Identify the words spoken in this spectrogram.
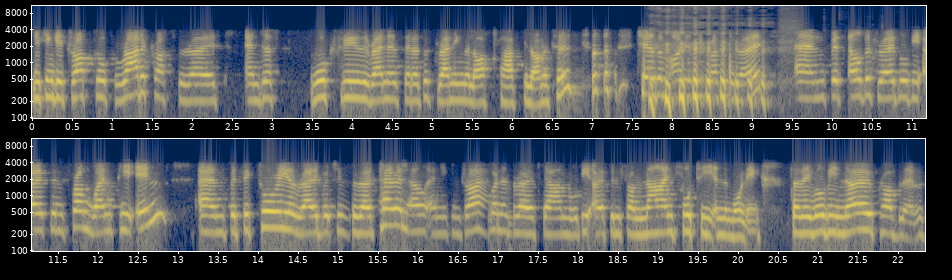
You can get dropped off right across the road and just walk through the runners that are just running the last five kilometers. Cheer them on as you cross the road. Um, but Albert Road will be open from 1 p.m. Um, but Victoria Road, which is the road parallel, and you can drive one of the roads down, will be open from 9:40 in the morning. So there will be no problem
